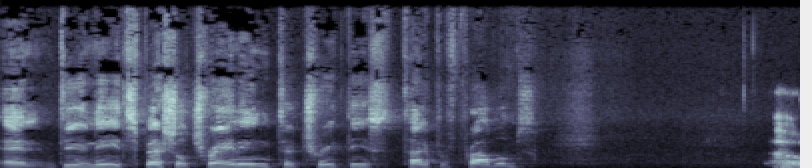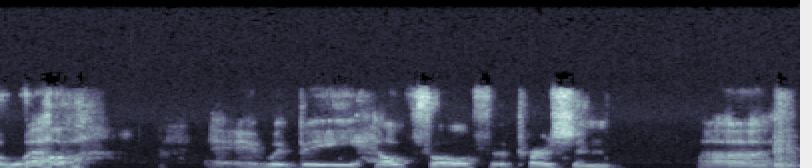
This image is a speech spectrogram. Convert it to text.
And do you need special training to treat these type of problems? Uh, well, it would be helpful for the person uh,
